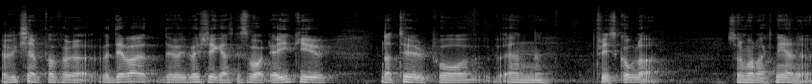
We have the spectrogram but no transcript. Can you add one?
jag fick kämpa för det. Det var, det var i och för sig ganska svårt. Jag gick ju natur på en friskola. Som de har lagt ner nu.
